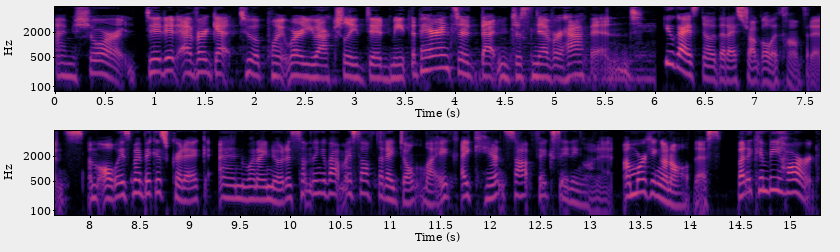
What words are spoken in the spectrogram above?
I'm sure. Did it ever get to a point where you actually did meet the parents or that just never happened? You guys know that I struggle with confidence. I'm always my biggest critic, and when I notice something about myself that I don't like, I can't stop fixating on it. I'm working on all of this, but it can be hard.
